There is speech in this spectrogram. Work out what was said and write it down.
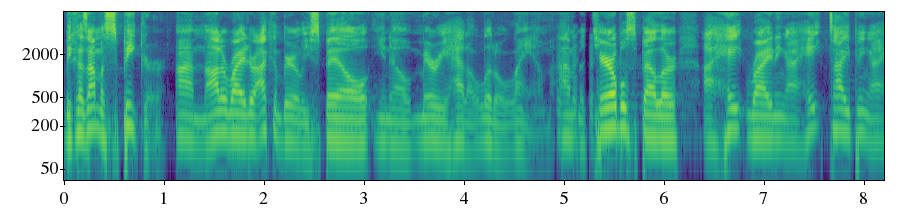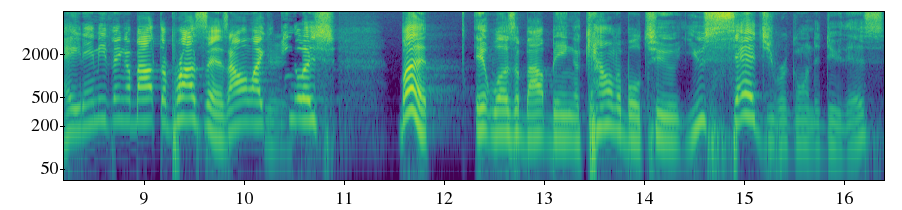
because I'm a speaker. I'm not a writer. I can barely spell, you know, Mary had a little lamb. I'm a terrible speller. I hate writing. I hate typing. I hate anything about the process. I don't like mm-hmm. English. But it was about being accountable to you said you were going to do this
